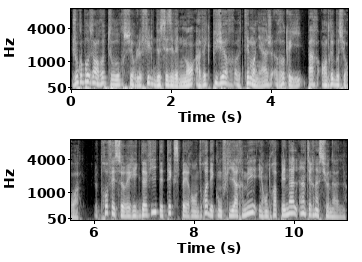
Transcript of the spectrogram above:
Je vous propose un retour sur le fil de ces événements avec plusieurs euh, témoignages recueillis par André Bossuroy. Le professeur Éric David est expert en droit des conflits armés et en droit pénal international.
